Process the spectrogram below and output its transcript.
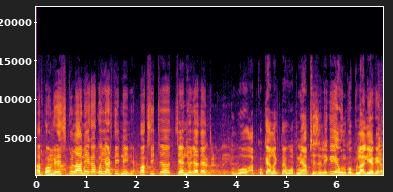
अब कांग्रेस को लाने का कोई अर्थ ही नहीं है। पक्ष ही चेंज हो जाता है तो तो वो आपको क्या लगता है वो अपने आप से चले गए या उनको बुला लिया गया?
